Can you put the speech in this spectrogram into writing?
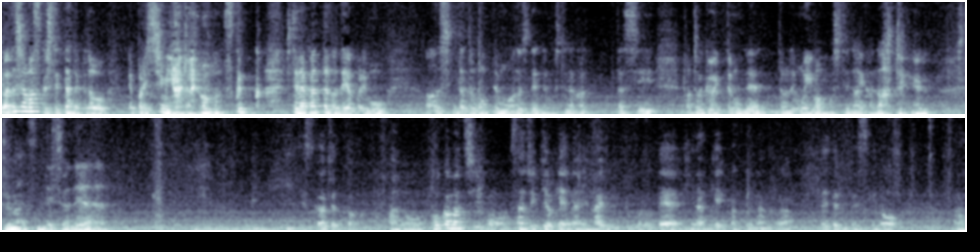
私はマスクしてたんだけどやっぱり市民は誰もマスクしてなかったのでやっぱりもう安心だと思ってもあの時点でもしてなかったし、まあ、東京行ってもね誰も今もしてないかなっていう。してないですね。ですよね。いいですか？ちょっとあの十日町も30キロ圏内に入るところで避難計画なんかが出てるんですけどあの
